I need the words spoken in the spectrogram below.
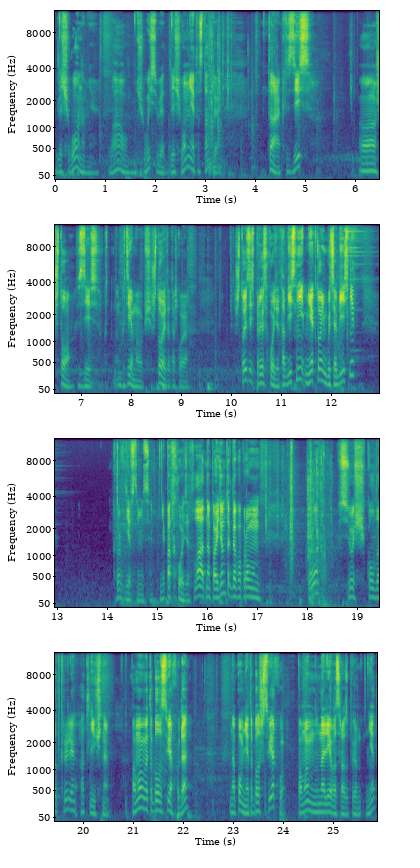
Для чего она мне? Вау, ничего себе. Для чего мне эта статуя? Так, здесь... а, что здесь? Где мы вообще? Что это такое? Что здесь происходит? Объясни... Мне кто-нибудь объяснит? Кровь девственницы. Не подходит. Ладно, пойдем тогда попробуем... О, все, щеколду открыли. Отлично. По-моему, это было сверху, да? Напомню, это было же сверху. По-моему, налево сразу повернуть. Нет?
